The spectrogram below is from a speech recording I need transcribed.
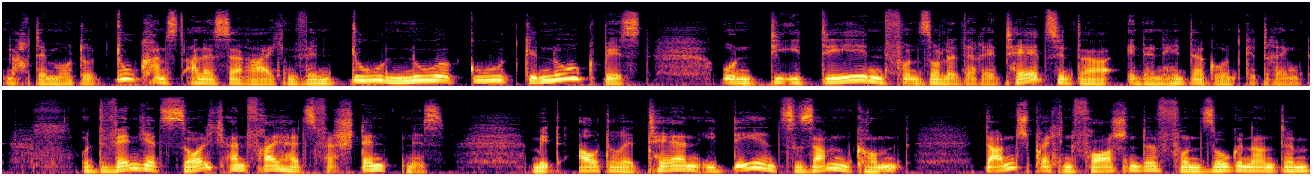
nach dem Motto, du kannst alles erreichen, wenn du nur gut genug bist. Und die Ideen von Solidarität sind da in den Hintergrund gedrängt. Und wenn jetzt solch ein Freiheitsverständnis mit autoritären Ideen zusammenkommt, dann sprechen Forschende von sogenanntem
